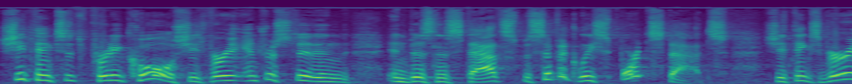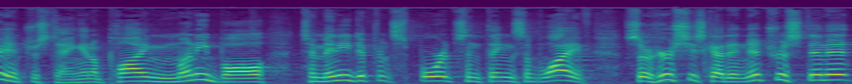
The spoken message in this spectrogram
She thinks it's pretty cool. She's very interested in, in business stats, specifically sports stats. She thinks very interesting in applying Moneyball to many different sports and things of life. So here she's got an interest in it.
